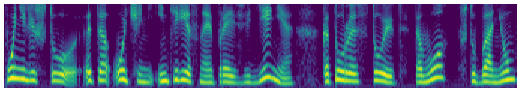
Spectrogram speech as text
поняли, что это очень интересное произведение, которое стоит того, чтобы о нем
